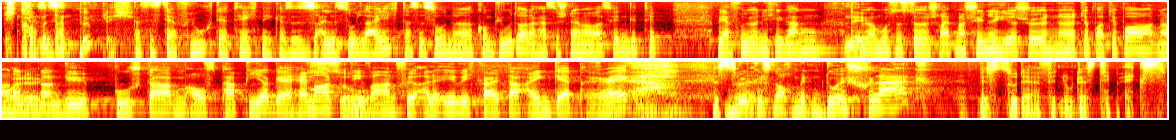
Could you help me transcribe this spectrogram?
ich komme ist- dann pünktlich. Das ist der Fluch der Technik. Also es ist alles so leicht, das ist so ne Computer, da hast du schnell mal was hingetippt. Wäre früher nicht gegangen. Nee. Früher musstest du Schreibmaschine hier schön, ne, tipper, tipper, ne, dann, dann die Buchstaben aufs Papier gehämmert. So. Die waren für alle Ewigkeit da eingeprägt. Der, Möglichst noch mit einem Durchschlag. bis zu der Erfindung des Tipex.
